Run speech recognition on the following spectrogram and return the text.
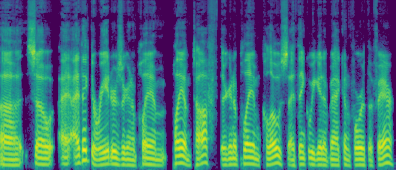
Uh, so I, I, think the Raiders are going to play them play them tough. They're going to play them close. I think we get a back and forth affair.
